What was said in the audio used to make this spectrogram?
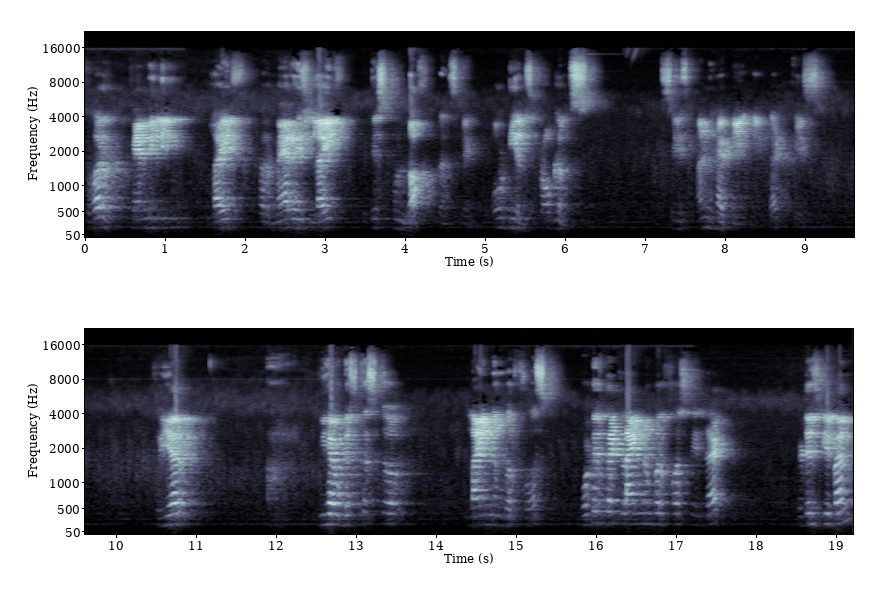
So her family life, her marriage life, it is full of constraint, ordeals, problems. She is unhappy in that case. So here we have discussed the line number first. What is that line number first in that? It is given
